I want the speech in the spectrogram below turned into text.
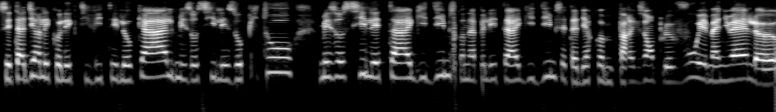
c'est-à-dire les collectivités locales, mais aussi les hôpitaux, mais aussi l'État guidim, ce qu'on appelle l'État guidim, c'est-à-dire comme par exemple vous, Emmanuel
